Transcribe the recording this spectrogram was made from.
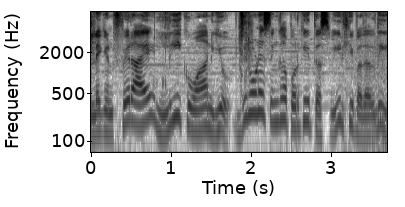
लेकिन फिर आए ली कुआन यू जिन्होंने सिंगापुर की तस्वीर ही बदल दी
